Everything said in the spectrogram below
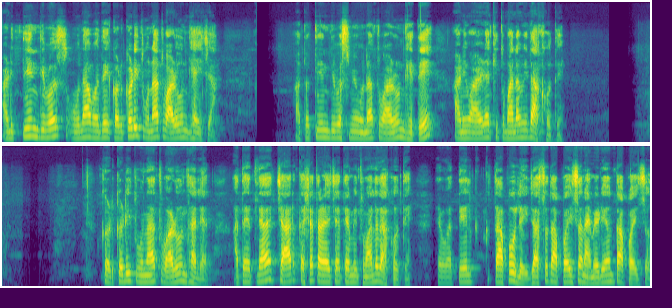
आणि तीन दिवस उन्हामध्ये कडकडीत उन्हात वाळवून घ्यायच्या. आता तीन दिवस मी उन्हात वाळून घेते आणि वाळल्या की तुम्हाला मी दाखवते. कडकडीत उन्हात वाळून झाल्यात. आता यातल्या चार कशा तळायच्या त्या मी तुम्हाला दाखवते. तेव्हा तेल तापवले जास्त तापायचं नाही मिडियम तापायचं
